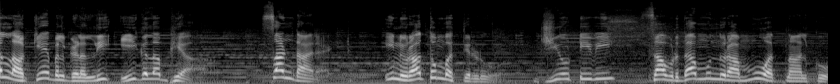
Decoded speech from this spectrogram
ಎಲ್ಲ ಕೇಬಲ್ಗಳಲ್ಲಿ ಈಗ ಲಭ್ಯ. ಸನ್ ಡೈರೆಕ್ಟ್, ಇನ್ನೂರ ತೊಂಬತ್ತೆರಡು, ಜಿಯೋ ಟಿವಿ ಸಾವಿರದ ಮುನ್ನೂರ ಮೂವತ್ನಾಲ್ಕು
